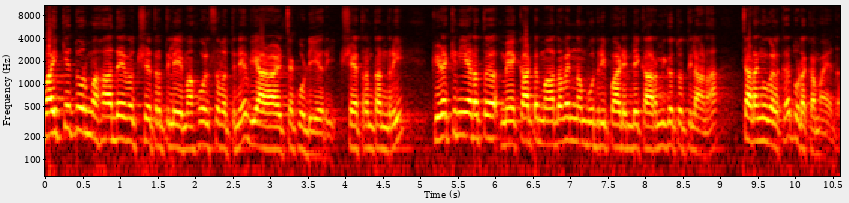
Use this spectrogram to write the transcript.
വൈക്കത്തൂർ മഹാദേവ ക്ഷേത്രത്തിലെ മഹോത്സവത്തിന് വ്യാഴാഴ്ച കൊടിയേറി. ക്ഷേത്രം തന്ത്രി കിഴക്കിനിയടത്ത് മേക്കാട്ട് മാധവൻ നമ്പൂതിരിപ്പാടിന്റെ കാർമ്മികത്വത്തിലാണ് ചടങ്ങുകൾക്ക് തുടക്കമായത്.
